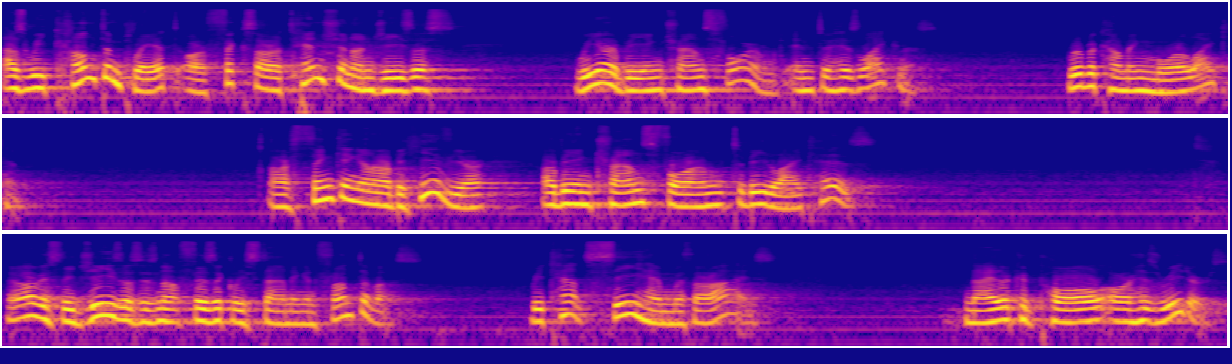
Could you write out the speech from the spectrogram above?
as we contemplate or fix our attention on Jesus, we are being transformed into his likeness. We're becoming more like him. Our thinking and our behavior are being transformed to be like his. Now, obviously, Jesus is not physically standing in front of us. We can't see him with our eyes. Neither could Paul or his readers.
